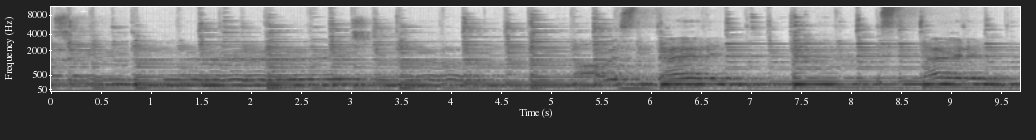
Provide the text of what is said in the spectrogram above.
Is the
